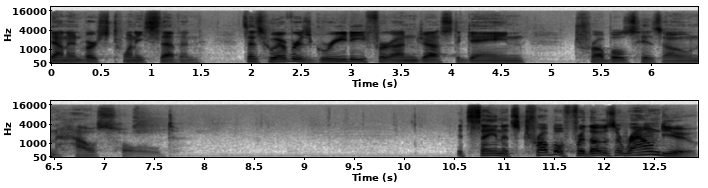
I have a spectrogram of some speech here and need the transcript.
Down in verse 27, it says, Whoever is greedy for unjust gain troubles his own household. It's saying it's trouble for those around you.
